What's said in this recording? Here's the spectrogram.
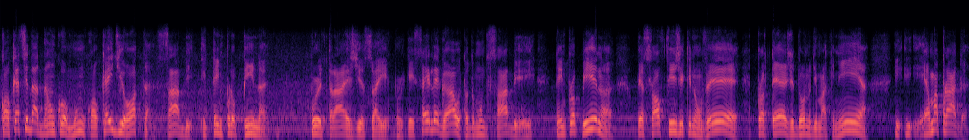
qualquer cidadão comum, qualquer idiota, sabe que tem propina por trás disso aí, porque isso é ilegal, todo mundo sabe. tem propina, o pessoal finge que não vê, protege dono de maquininha, e, e é uma praga.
